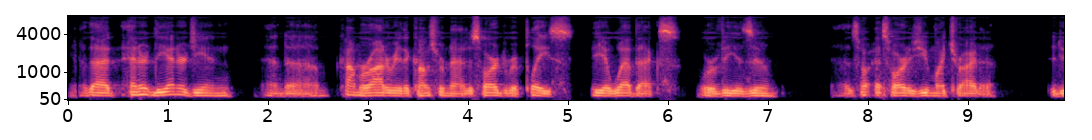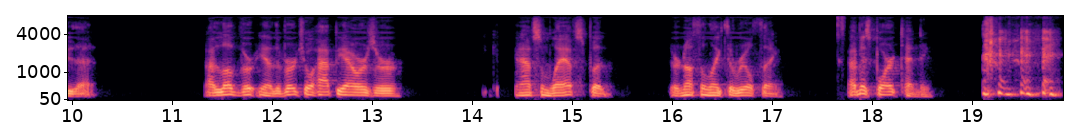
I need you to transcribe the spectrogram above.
You know, that ener- the energy and and uh, camaraderie that comes from that is hard to replace via WebEx or via Zoom as, as hard as you might try to, to do that. I love, you know, the virtual happy hours are, you can have some laughs, but they're nothing like the real thing. I miss bartending.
